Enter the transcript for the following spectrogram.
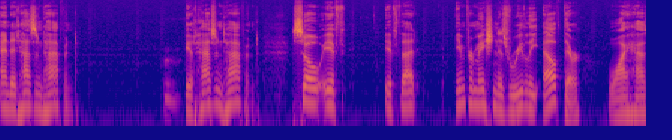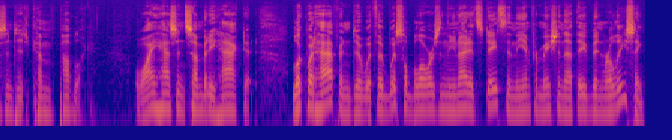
and it hasn't happened. It hasn't happened. So if if that information is really out there, why hasn't it come public? Why hasn't somebody hacked it? Look what happened uh, with the whistleblowers in the United States and the information that they've been releasing.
